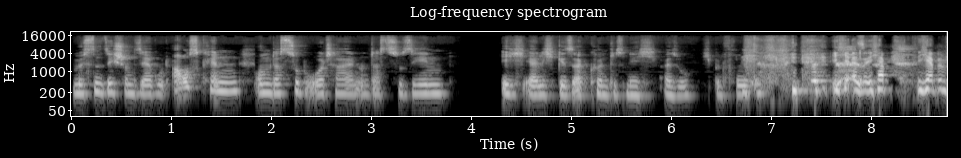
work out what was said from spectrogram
müssen sich schon sehr gut auskennen, um das zu beurteilen und das zu sehen. Ich ehrlich gesagt könnte es nicht. Also ich bin froh. ich, also ich habe ich hab im,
